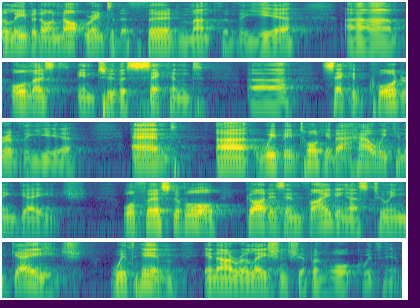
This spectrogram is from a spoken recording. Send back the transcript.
Believe it or not, we're into the third month of the year, um, almost into the second, uh, second quarter of the year. And uh, we've been talking about how we can engage. Well, first of all, God is inviting us to engage with Him in our relationship and walk with Him.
